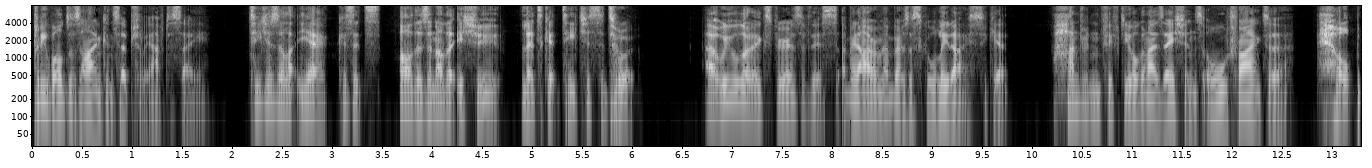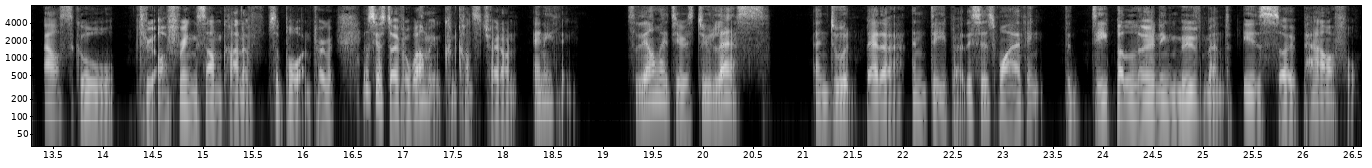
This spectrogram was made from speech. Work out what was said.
pretty well designed conceptually, I have to say. Teachers are like, yeah, because it's, oh, there's another issue. Let's get teachers to do it. Uh, we've all got experience of this. I mean, I remember as a school leader, I used to get 150 organizations all trying to help our school through offering some kind of support and program. It was just overwhelming. We couldn't concentrate on anything. So the only idea is do less and do it better and deeper. This is why I think the deeper learning movement is so powerful.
